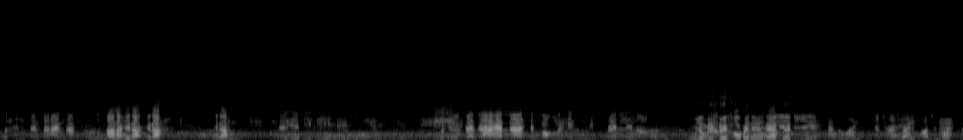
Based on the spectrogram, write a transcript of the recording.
พูดถึงการะอาดน้ำเราเลยอ่าน่ะเห็นน่ะเห็นน่ะเห็นน่ะรายละเอียดดีดีพูดถึงการอาแอนนาฉันมองไม่เห็นดิฟเฟนเลยเนาะดูยังไม่เคยเข้าไปในแอเรียดีไง At the light, turn right onto North Bridge.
